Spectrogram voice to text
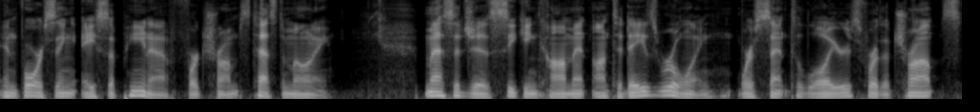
enforcing a subpoena for Trump's testimony. Messages seeking comment on today's ruling were sent to lawyers for the Trumps,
